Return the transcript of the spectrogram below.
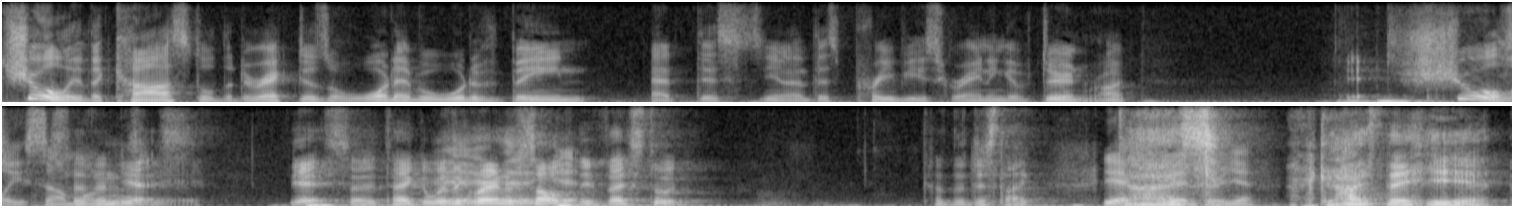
surely the cast or the directors or whatever would have been at this, you know, this preview screening of Dune, right? Yeah. Surely someone. So someone then, was yes. there. Yeah, so take it with a Yeah, grain of salt yeah. if they stood. Because they're just like, Yeah, yeah, guys, true, yeah. guys, they're here.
